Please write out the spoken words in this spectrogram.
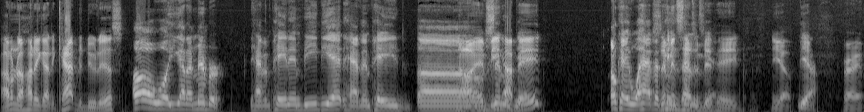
I don't know how they got the cap to do this. Oh well, you got to remember haven't paid Embiid yet, haven't paid uh No, Embiid Simmons got yet. paid. Okay, well haven't Simmons paid hasn't Simmons been yet. paid. Yep. Yeah. Right.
